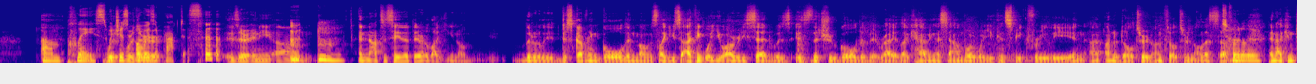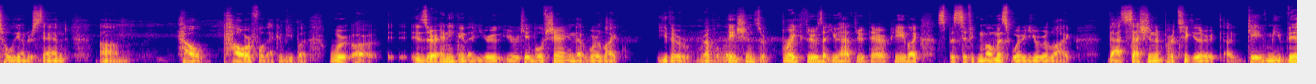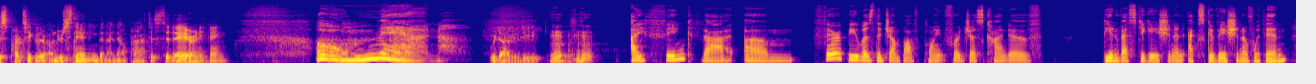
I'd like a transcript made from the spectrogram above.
um, place, which is always a practice. Is there any um and not to say that they're like, you know, literally discovering gold in moments like you said. I think what you already said was is the true gold of it, right? Like having a soundboard where you can speak freely and un- unadulterated, unfiltered and all that stuff. And- Totally. And, I can totally understand um how powerful that can be, but we're are, is there anything that you're you're capable of sharing that were like either revelations or breakthroughs that you had through therapy like specific moments where you were like that session in particular uh, gave me this particular understanding that I now practice today or anything? oh, man. We're diving deep. I think that um, therapy was the jump off point for just kind of the investigation and excavation of within.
